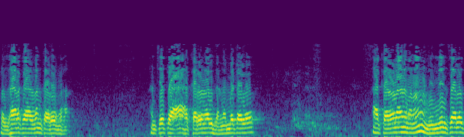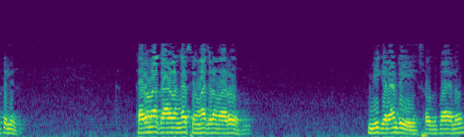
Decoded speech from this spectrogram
ప్రధాన కారణం కరోనా. అంచేత ఆ కరోనాకు దండం పెట్టాలో? ఆ కరోనాని మనం నిందించాలో తెలియదు కరోనా కారణంగా సింహాచలం వారు మీకు ఎలాంటి సదుపాయాలు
